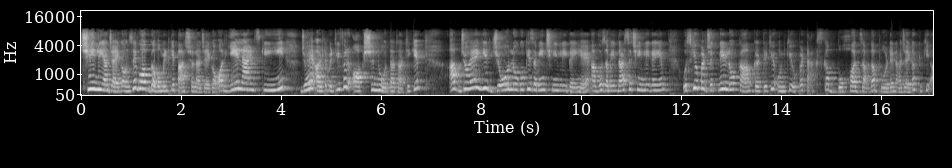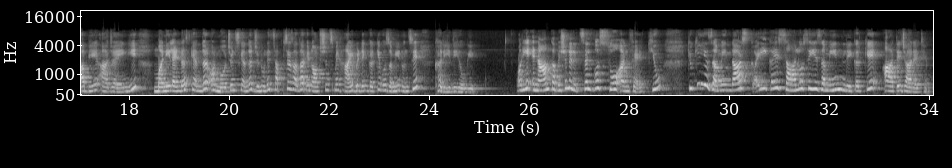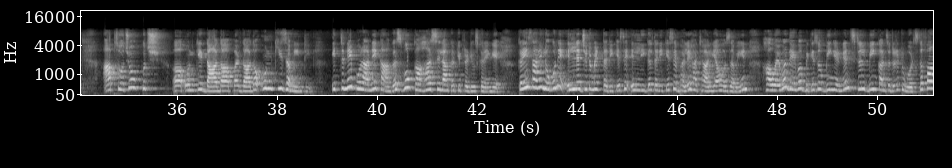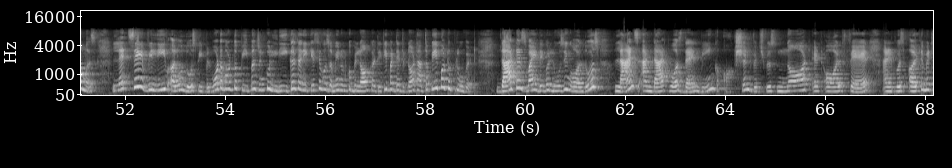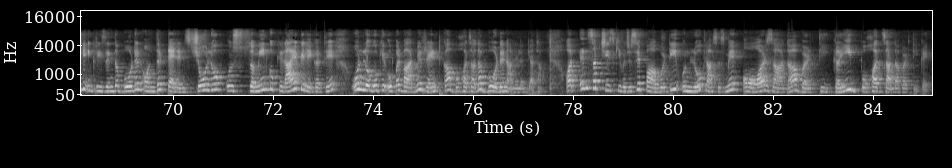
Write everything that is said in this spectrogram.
छीन लिया जाएगा उनसे, वो अब गवर्नमेंट के पास चला जाएगा। और ये लैंड्स की ही जो है अल्टीमेटली फिर ऑप्शन होता था, ठीक है? अब जो है, ये जो लोगों की ज़मीन छीन ली गई है, अब वो ज़मींदार से छीन ली गई है, उसके ऊपर जितने लोग काम करते थे, उनके ऊपर टैक्स का बहुत ज़्यादा बर्डन आ जाएगा, क्योंकि अब ये आ जाएँगी मनी लेंडर्स के अंदर और मर्चेंट्स के अंदर, जिन्होंने सबसे ज़्यादा इन ऑप्शन में हाई बिडिंग करके वो ज़मीन उनसे खरीदी होगी। और ये इनाम कमीशन इन इट वो सो अनफेयर क्यों? क्योंकि ये ज़मींदार कई कई सालों से ये ज़मीन लेकर के आते जा रहे थे। आप सोचो, कुछ उनके दादा परदादा उनकी ज़मीन थी। इतने पुराने कागज़ वो कहाँ से ला करके प्रोड्यूस करेंगे? कई सारे लोगों ने इलेजिटमेट तरीके से इलीगल तरीके से भले हटा लिया हो ज़मीन however they were because of being Indian still being considered towards the farmers let say we leave alone those people what about the people जिनको लीगल तरीके से वो ज़मीन उनको बिलोंग करती थी but they did not have the paper to prove it that is why they were losing all those lands, and that was then being auctioned, which was not at all fair, and it was ultimately increasing the burden on the tenants. जो लोग उस ज़मीन को किराए पे लेकर थे, उन लोगों के ऊपर बाद में रेंट का बहुत ज़्यादा बर्डन आने लग गया था। और इन सब चीज़ की वजह से पावर्टी उन लो क्लासेस में और ज़्यादा बढ़ती गई, बहुत ज़्यादा बढ़ती गई।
